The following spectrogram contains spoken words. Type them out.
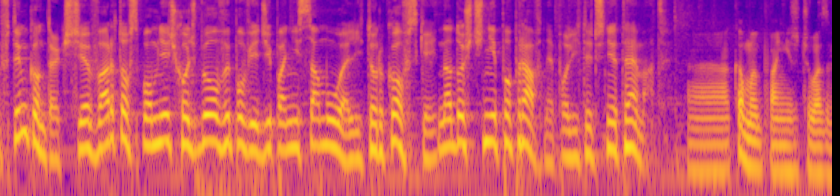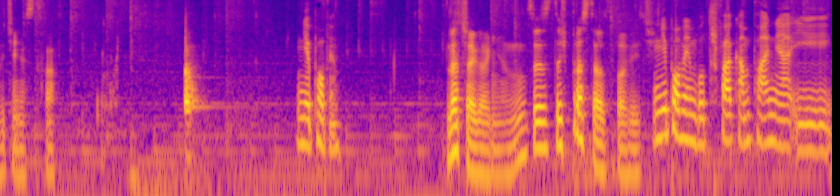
W tym kontekście warto wspomnieć choćby o wypowiedzi pani Samueli Torkowskiej na dość niepoprawny politycznie temat. E, Komu by pani życzyła zwycięstwa? Nie powiem. Dlaczego nie? No to jest dość prosta odpowiedź. Nie powiem, bo trwa kampania i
